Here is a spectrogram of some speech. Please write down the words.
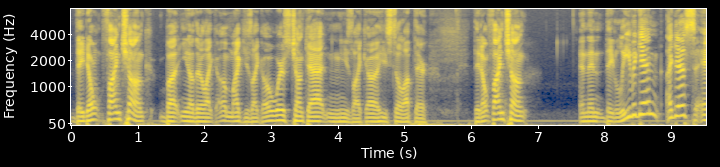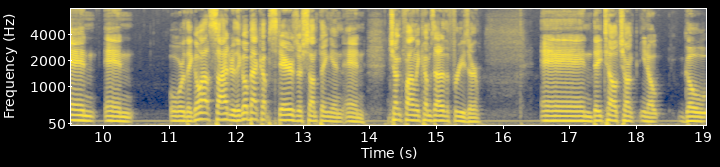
they don't find Chunk, but you know they're like, oh, Mikey's like, oh, where's Chunk at? And he's like, oh, he's still up there. They don't find Chunk, and then they leave again, I guess, and and or they go outside or they go back upstairs or something, and and Chunk finally comes out of the freezer, and they tell Chunk, you know, go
